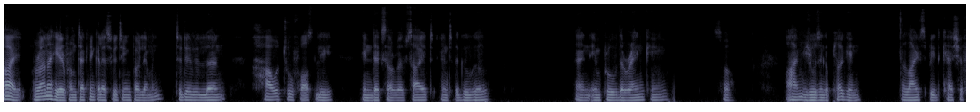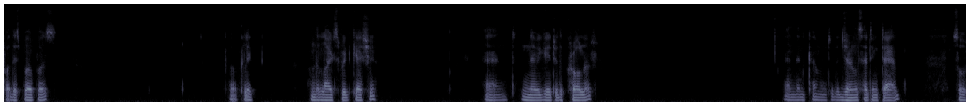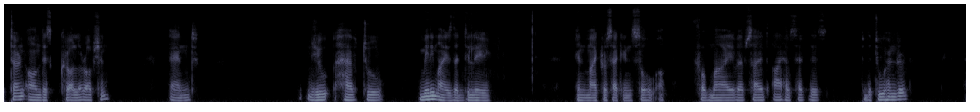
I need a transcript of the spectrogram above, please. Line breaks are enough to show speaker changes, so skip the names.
Hi, Rana here from Technical SEO team Pearl Lemon. Today we'll learn how to fastly index our website into the Google and improve the ranking. So I'm using a plugin, LiteSpeed Cache for this purpose. So click on the LiteSpeed Cache and navigate to the crawler. And then come into the general setting tab. So turn on this crawler option and you have to minimize the delay in microseconds. So uh, for my website I have set this to the 200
